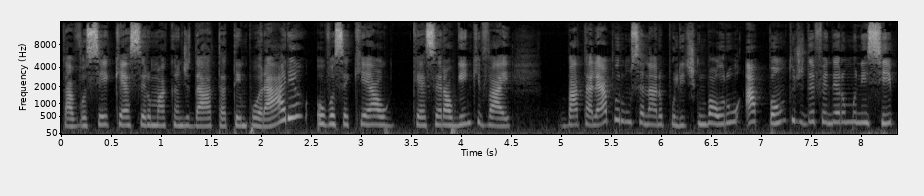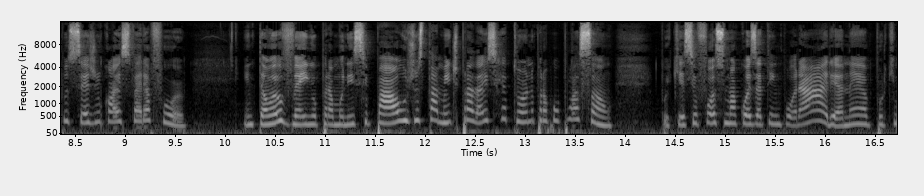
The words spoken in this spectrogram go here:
Tá? Você quer ser uma candidata temporária ou você quer, quer ser alguém que vai batalhar por um cenário político em Bauru a ponto de defender o município, seja em qual esfera for? Então eu venho para municipal justamente para dar esse retorno para a população. Porque se fosse uma coisa temporária, né? Porque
